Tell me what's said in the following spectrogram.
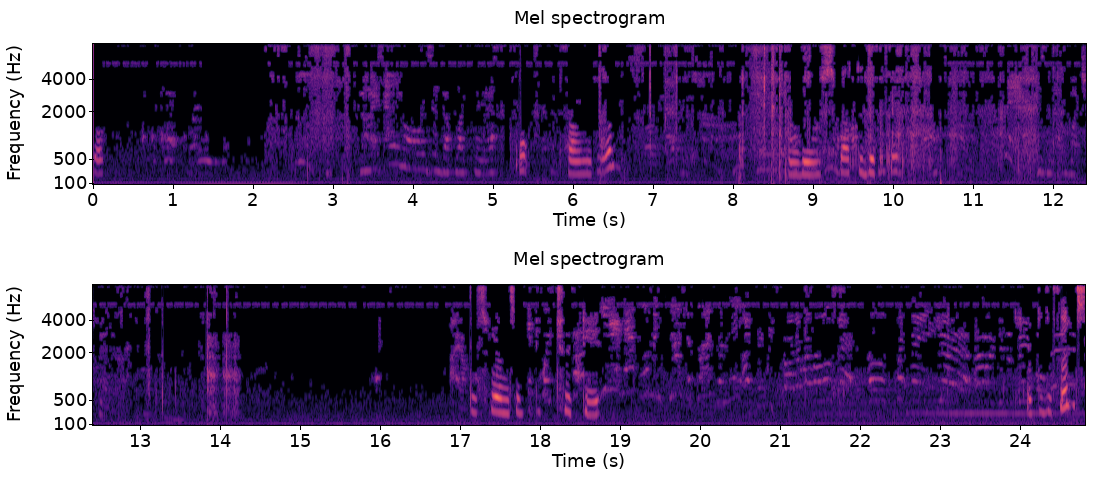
for. Oh, found one. And then spot the difference. Oh, this one's a bit tricky. What's the difference?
